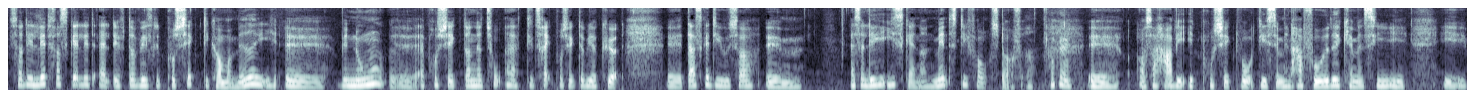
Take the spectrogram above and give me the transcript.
så er det lidt forskelligt alt efter, hvilket projekt de kommer med i. Øh, ved nogle øh, af projekterne, to af de tre projekter, vi har kørt, øh, der skal de jo så øh, altså ligge i scanneren, mens de får stoffet. Okay. Øh, og så har vi et projekt, hvor de simpelthen har fået det, kan man sige, i, i,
